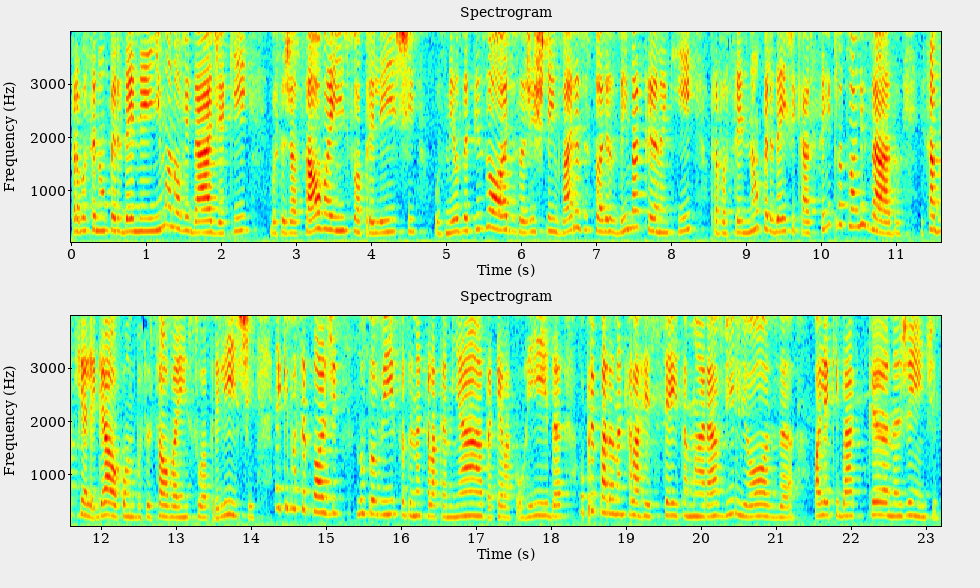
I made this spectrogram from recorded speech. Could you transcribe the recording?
para você não perder nenhuma novidade aqui, você já salva aí em sua playlist os meus episódios. A gente tem várias histórias bem bacanas aqui para você não perder e ficar sempre atualizado. E sabe o que é legal quando você salva aí em sua playlist? É que você pode nos ouvir fazendo aquela caminhada, aquela corrida ou preparando aquela receita maravilhosa. Olha que bacana, gente.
